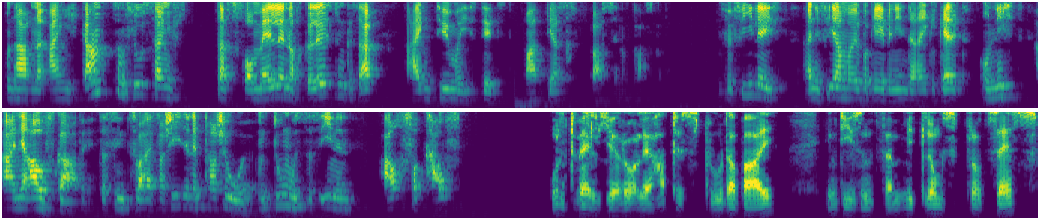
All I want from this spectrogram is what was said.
und haben eigentlich ganz zum Schluss eigentlich das Formelle noch gelöst und gesagt, Eigentümer ist jetzt Matthias, Bastian und Pascal. Für viele ist eine Firma übergeben in der Regel Geld und nicht eine Aufgabe. Das sind zwei verschiedene Paar Schuhe und du musst das ihnen auch verkaufen. Und welche Rolle hattest du dabei in diesem Vermittlungsprozess?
